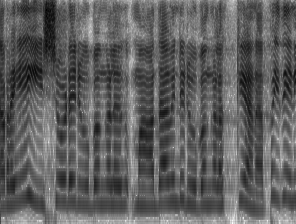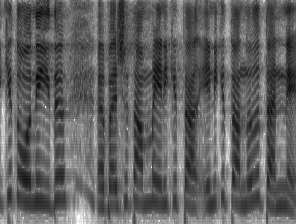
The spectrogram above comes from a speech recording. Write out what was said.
നിറയെ ഈശോയുടെ രൂപങ്ങൾ മാതാവിന്റെ രൂപങ്ങളൊക്കെയാണ്. അപ്പം ഇത് എനിക്ക് തോന്നി ഇത് പരിശുദ്ധ അമ്മ എനിക്ക് എനിക്ക് തന്നത് തന്നെ.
